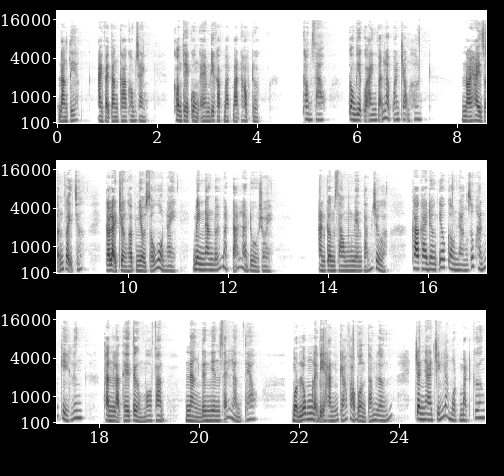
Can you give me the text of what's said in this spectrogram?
Đáng tiếc, anh phải tăng ca không rảnh. Không thể cùng em đi gặp mặt bạn học được. Không sao, công việc của anh vẫn là quan trọng hơn. Nói hay dẫn vậy chứ. Các loại trường hợp nhiều xấu hổ này, mình nàng đối mặt đã là đủ rồi. Ăn cơm xong nên tắm rửa. Kha Khai Đường yêu cầu nàng giúp hắn kỳ lưng. Thần là thê tử mô phạm, nàng đương nhiên sẽ làm theo. Một lúc lại bị hắn kéo vào bồn tắm lớn. Trần nhà chính là một mặt gương,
